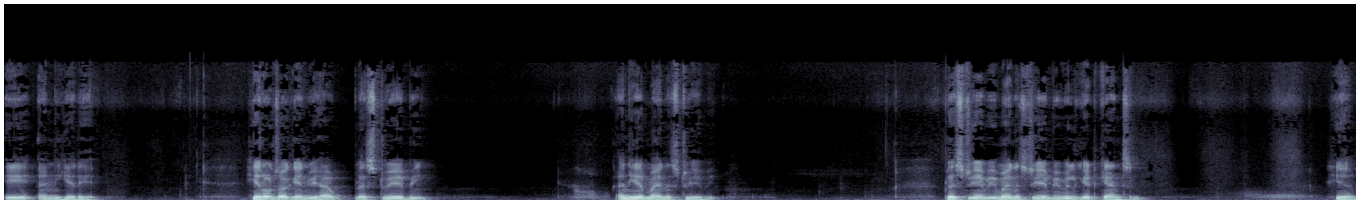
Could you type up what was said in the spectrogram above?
a and here a. Here also again we have plus 2ab and here minus 2ab. Plus 2ab minus 2ab will get cancelled here.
